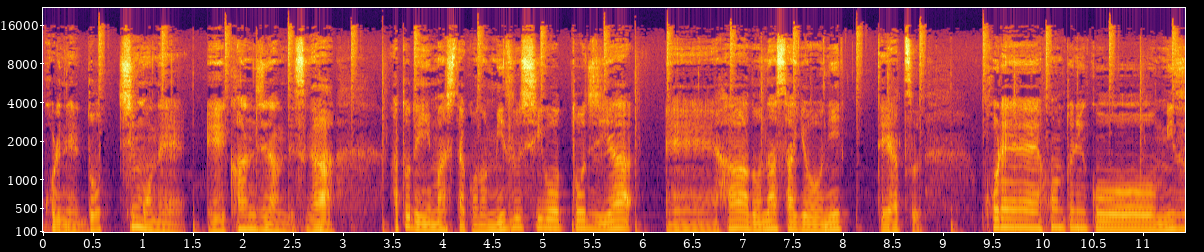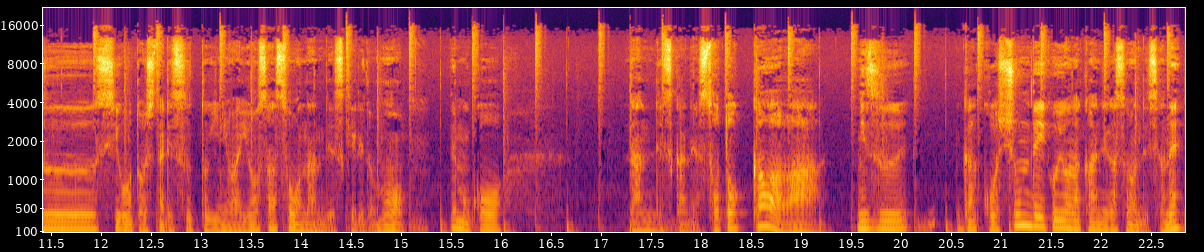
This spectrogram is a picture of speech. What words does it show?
これね、どっちもね、ええ感じなんですが、後で言いましたこの水仕事時や、えー、ハードな作業にってやつ、これ本当にこう、水仕事したりするときには良さそうなんですけれども、でもこう、なんですかね、外側は水がこう旬でいくような感じがするんですよね。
